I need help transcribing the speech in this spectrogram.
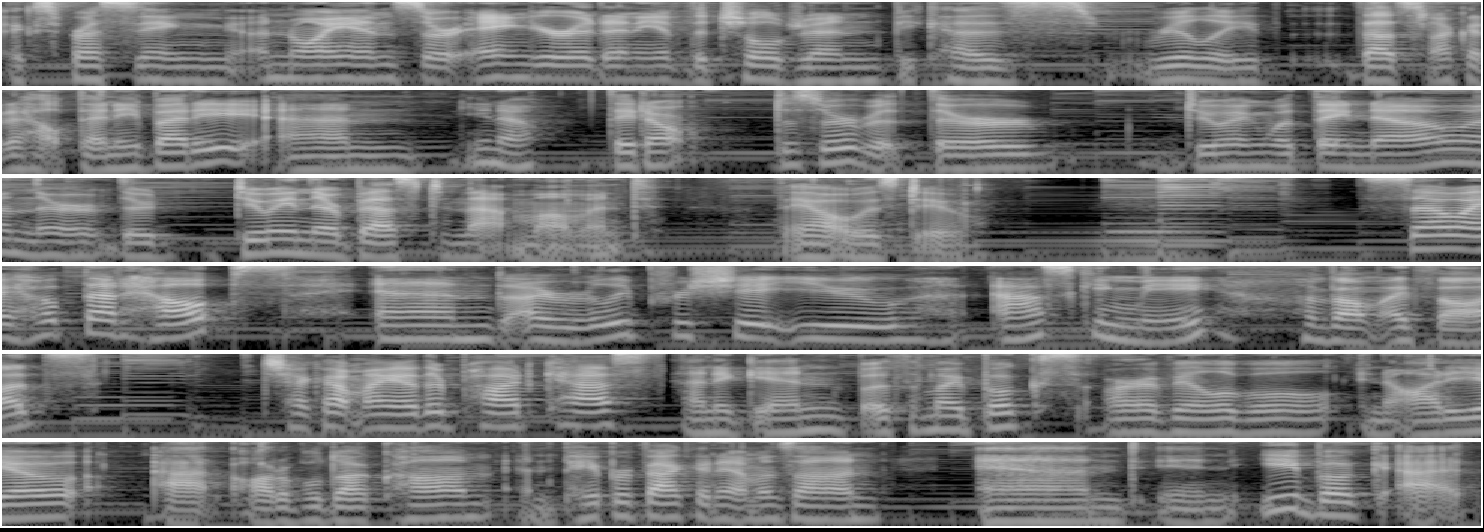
expressing annoyance or anger at any of the children because really that's not going to help anybody and you know they don't deserve it. They're doing what they know and they're they're doing their best in that moment. They always do. So i hope that helps and I really appreciate you asking me about my thoughts. Check out my other podcasts. And again, both of my books are available in audio at audible.com and paperback at Amazon and in ebook at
